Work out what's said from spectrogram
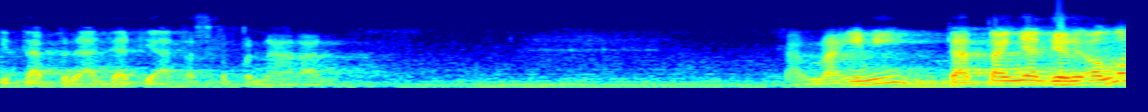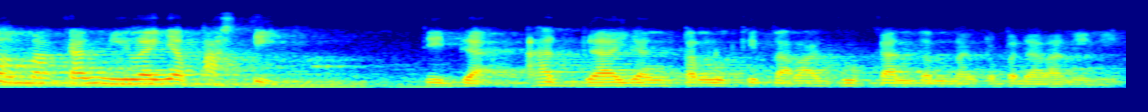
kita berada di atas kebenaran. Karena ini datangnya dari Allah maka nilainya pasti tidak ada yang perlu kita ragukan tentang kebenaran ini.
